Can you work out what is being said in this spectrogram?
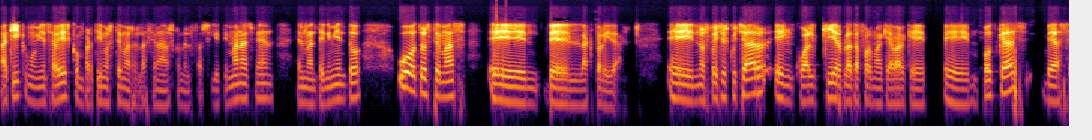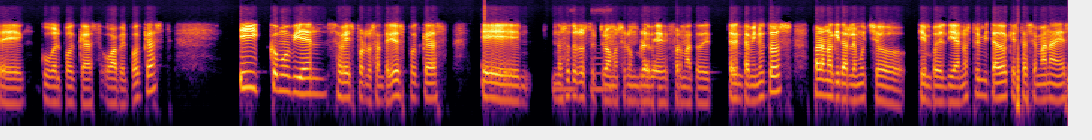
Aquí, como bien sabéis, compartimos temas relacionados con el facility management, el mantenimiento u otros temas eh, de la actualidad. Eh, nos podéis escuchar en cualquier plataforma que abarque podcast, véase Google Podcast o Apple Podcast. Y como bien sabéis por los anteriores podcasts, eh, nosotros lo estructuramos en un breve formato de 30 minutos para no quitarle mucho tiempo del día a nuestro invitado, que esta semana es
